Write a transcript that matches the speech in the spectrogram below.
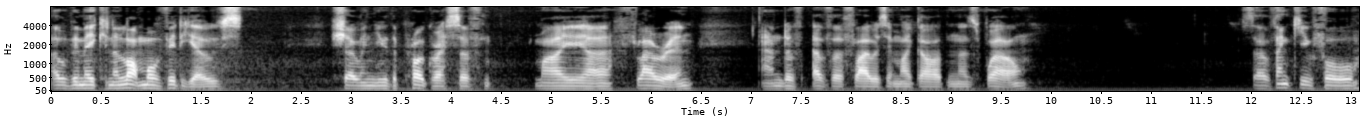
I will be making a lot more videos showing you the progress of my uh, flowering and of other flowers in my garden as well. So thank you for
